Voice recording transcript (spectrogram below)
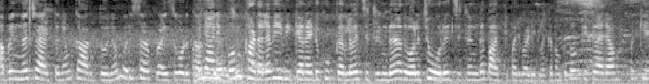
അപ്പൊ ഇന്ന് ചേട്ടനും കാർത്തൂനും ഒരു സർപ്രൈസ് കൊടുക്കാം ഞാനിപ്പം കടല വേവിക്കാനായിട്ട് കുക്കറിൽ വെച്ചിട്ടുണ്ട് അതുപോലെ ചോറ് വെച്ചിട്ടുണ്ട് ബാക്കി പരിപാടികളൊക്കെ നമുക്ക് നോക്കിയിട്ട് വരാം. ഓക്കെ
